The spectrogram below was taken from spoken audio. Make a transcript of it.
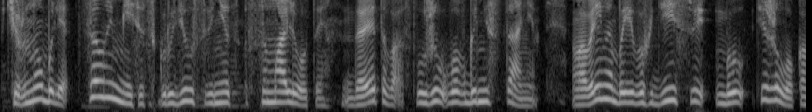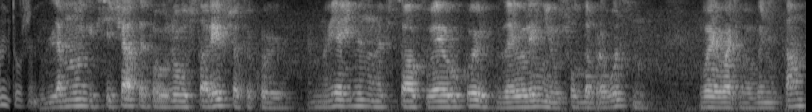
В Чернобыле целый месяц грузил свинец в самолеты. До этого служил в Афганистане. Во время боевых действий был тяжело контужен. Для многих сейчас это уже устаревшее такое. Но я именно написал своей рукой заявление, ушел добровольцем воевать в Афганистан.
